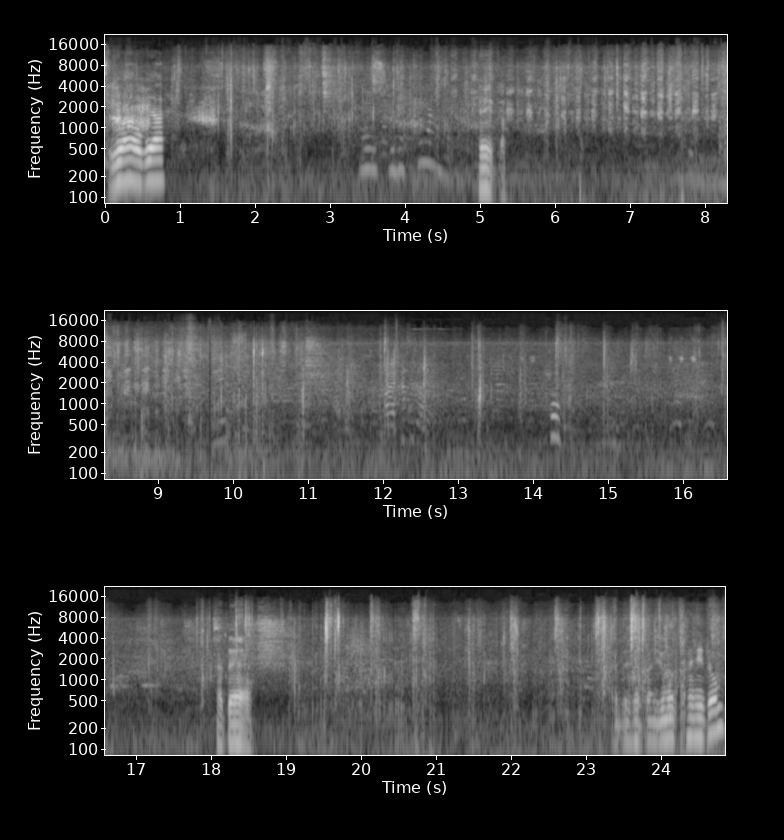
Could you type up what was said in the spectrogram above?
이리 와, 오구야. 그러니까. 아 들. 아들 잠깐 유모차에 좀.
